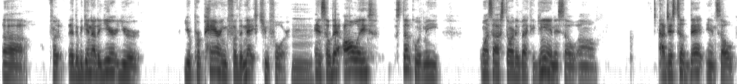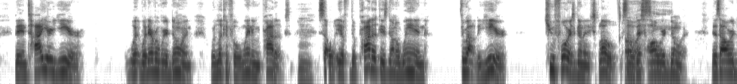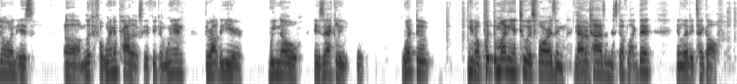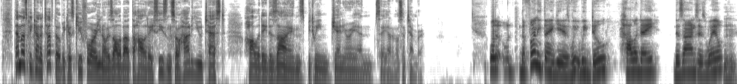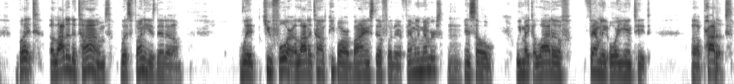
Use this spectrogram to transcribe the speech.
uh, for at the beginning of the year, you're you're preparing for the next Q4. Mm. And so that always stuck with me once I started back again. And so um, I just took that. And so the entire year wh- whatever we're doing, we're looking for winning products. Mm. So if the product is going to win throughout the year, Q4 is going to explode. So oh, that's all we're doing. That's all we're doing is um, looking for winning products. If we can win throughout the year, we know exactly what to, you know, put the money into as far as in yeah. advertising and stuff like that, and let it take off. That must be kind of tough though, because Q4, you know, is all about the holiday season. So how do you test holiday designs between January and say, I don't know, September? Well, the, the funny thing is, we we do holiday designs as well, mm-hmm. but a lot of the times, what's funny is that um, with Q4, a lot of times people are buying stuff for their family members, mm-hmm. and so we make a lot of family oriented uh, products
